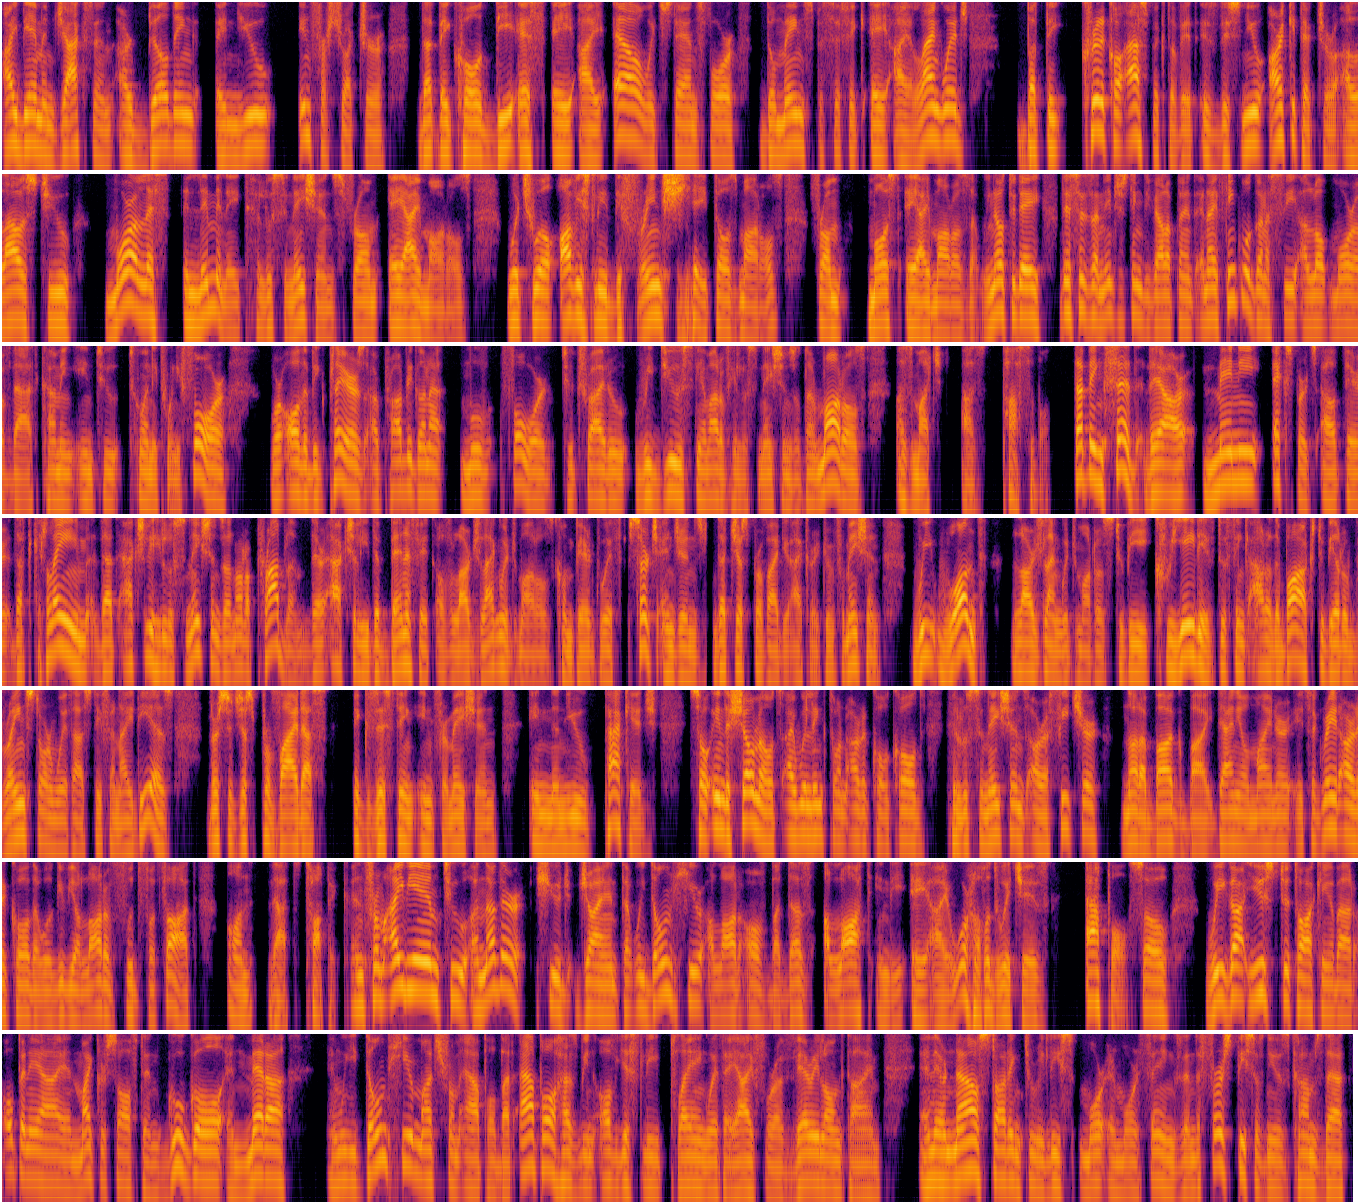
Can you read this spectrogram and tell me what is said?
IBM and Jackson are building a new infrastructure that they call DSAIL, which stands for Domain Specific AI Language. But the critical aspect of it is this new architecture allows to more or less eliminate hallucinations from AI models, which will obviously differentiate mm-hmm. those models from most AI models that we know today. This is an interesting development, and I think we're going to see a lot more of that coming into 2024 where all the big players are probably going to move forward to try to reduce the amount of hallucinations of their models as much as possible. That being said, there are many experts out there that claim that actually hallucinations are not a problem. They're actually the benefit of large language models compared with search engines that just provide you accurate information. We want large language models to be creative, to think out of the box, to be able to brainstorm with us different ideas versus just provide us existing information in the new package. So, in the show notes, I will link to an article called Hallucinations Are a Feature, Not a Bug by Daniel Miner. It's a great article that will give you a lot of food for thought on that topic. And from IBM to another huge giant that we don't hear a lot of, but does a lot in the AI world, which is Apple. So, we got used to talking about OpenAI and Microsoft and Google and Meta and we don't hear much from Apple, but Apple has been obviously playing with AI for a very long time. And they're now starting to release more and more things. And the first piece of news comes that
